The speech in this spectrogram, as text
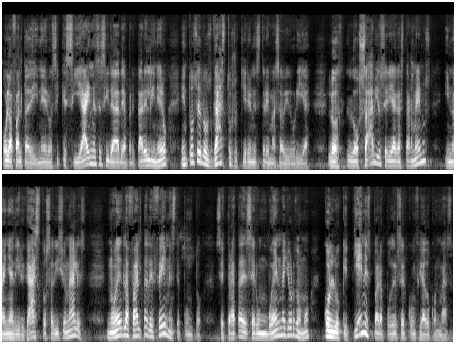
o la falta de dinero, así que si hay necesidad de apretar el dinero, entonces los gastos requieren extrema sabiduría. Lo, lo sabio sería gastar menos y no añadir gastos adicionales. No es la falta de fe en este punto, se trata de ser un buen mayordomo con lo que tienes para poder ser confiado con más.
